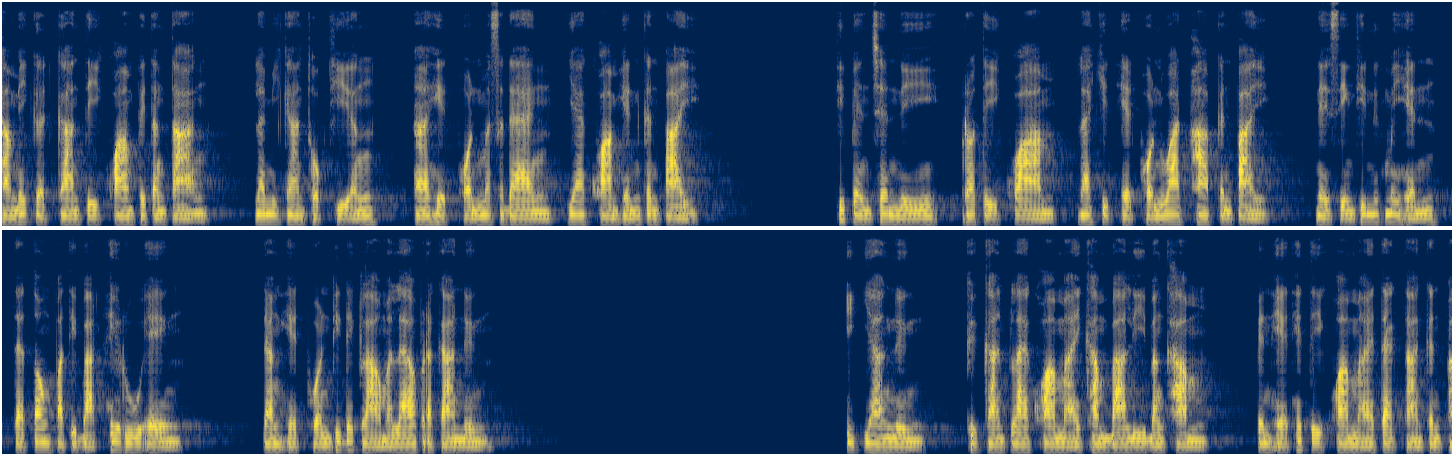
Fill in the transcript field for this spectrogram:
ทำให้เกิดการตีความไปต่างๆ และมีการถกเถียง หาเหตุผลมาแสดงแยกความเห็นกันไป ที่เป็นเช่นนี้เพราะตีความและคิดเหตุผลวาดภาพกันไป ในสิ่งที่นึกไม่เห็น แต่ต้องปฏิบัติให้รู้เอง ดังเหตุผลที่ได้กล่าวมาแล้วประการหนึ่ง อีกอย่างหนึ่ง คือการแปลความหมายคำบาลีบางคำเป็นเหตุให้ตีความหมายแตกต่างกันไป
